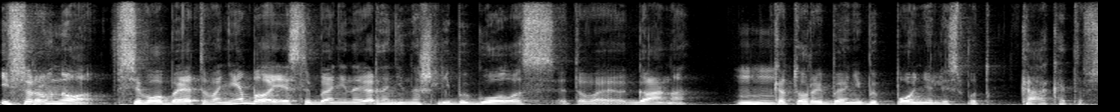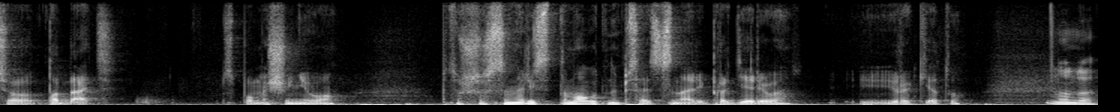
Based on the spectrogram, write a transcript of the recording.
И все равно всего бы этого не было, если бы они, наверное, не нашли бы голос этого Гана, Мгм. который бы они бы поняли, вот как это все подать с помощью него. Потому что сценаристы могут написать сценарий про дерево и ракету. Ну да.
